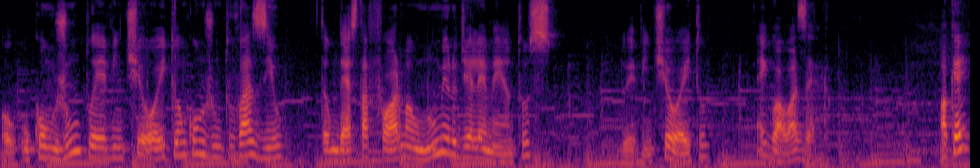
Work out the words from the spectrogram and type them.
O conjunto E28 é um conjunto vazio. Então, desta forma, o número de elementos do E28 é igual a zero. Ok?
